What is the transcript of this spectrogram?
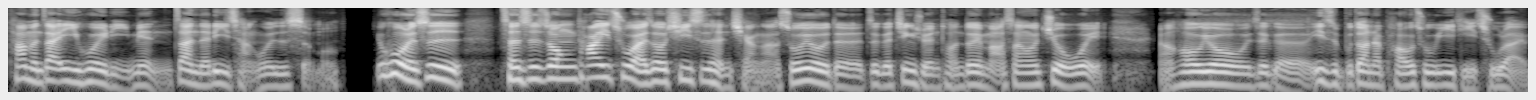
他们在议会里面站的立场会是什么？又或者是陈时中他一出来之后气势很强啊，所有的这个竞选团队马上要就位，然后又这个一直不断的抛出议题出来。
